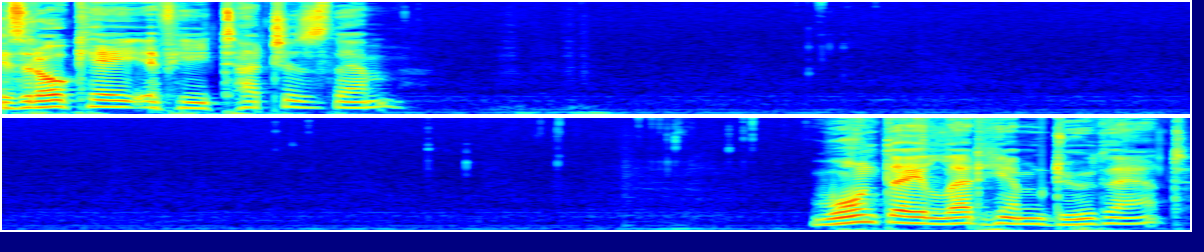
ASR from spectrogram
Is it okay if he touches them? Won't they let him do that?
